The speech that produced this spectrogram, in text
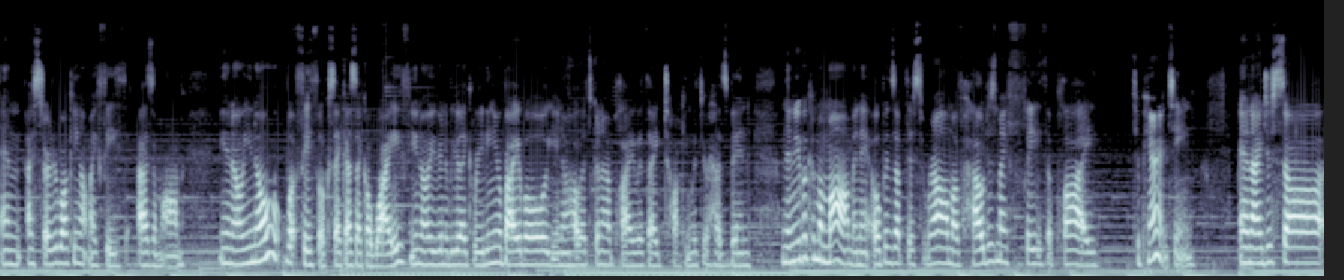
and I started walking out my faith as a mom, you know, you know what faith looks like as like a wife. You know, you're going to be like reading your Bible, you know how that's going to apply with like talking with your husband. And then you become a mom and it opens up this realm of how does my faith apply to parenting? And I just saw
